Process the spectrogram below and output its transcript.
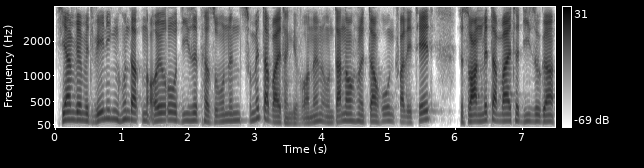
Hier haben wir mit wenigen hunderten Euro diese Personen zu Mitarbeitern gewonnen und dann noch mit der hohen Qualität. Das waren Mitarbeiter, die sogar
